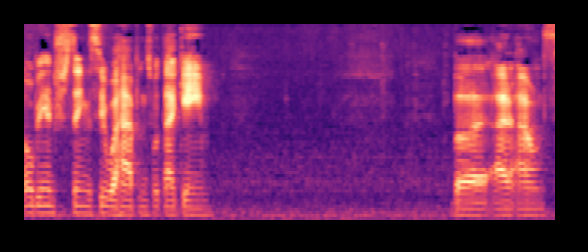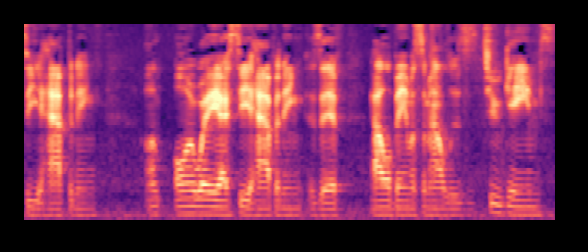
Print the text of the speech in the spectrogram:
it'll be interesting to see what happens with that game. But I, I don't see it happening. Um, only way I see it happening is if Alabama somehow loses two games.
